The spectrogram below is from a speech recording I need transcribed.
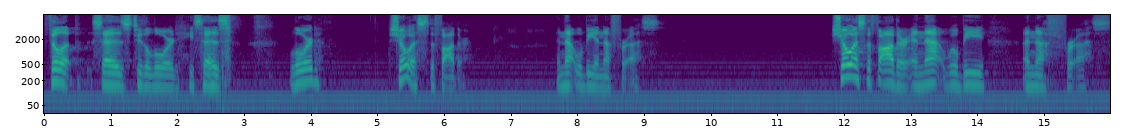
Philip says to the Lord, he says, Lord, show us the Father, and that will be enough for us. Show us the Father, and that will be enough for us.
